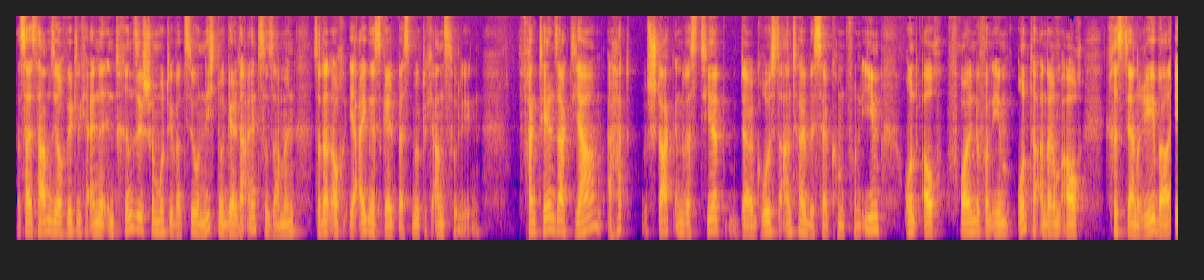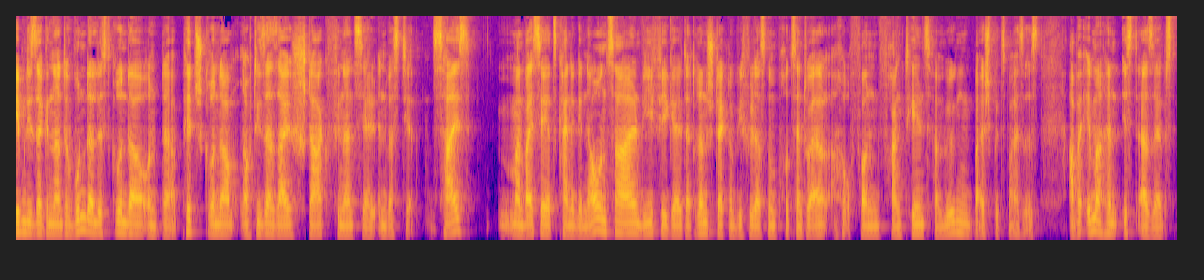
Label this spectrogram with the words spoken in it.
Das heißt, haben sie auch wirklich eine intrinsische Motivation, nicht nur Gelder einzusammeln, sondern auch ihr eigenes Geld bestmöglich anzulegen. Frank Thelen sagt ja, er hat stark investiert. Der größte Anteil bisher kommt von ihm und auch Freunde von ihm, unter anderem auch Christian Reber, eben dieser genannte Wunderlist-Gründer und der Pitch-Gründer. Auch dieser sei stark finanziell investiert. Das heißt, man weiß ja jetzt keine genauen Zahlen, wie viel Geld da drin steckt und wie viel das nun prozentuell auch von Frank Thelens Vermögen beispielsweise ist. Aber immerhin ist er selbst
